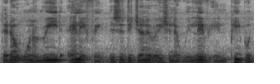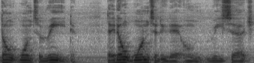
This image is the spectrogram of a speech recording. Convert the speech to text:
They don't want to read anything. This is the generation that we live in. People don't want to read. They don't want to do their own research.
